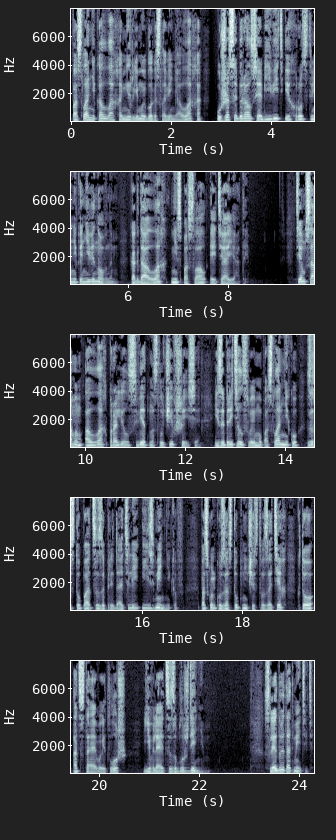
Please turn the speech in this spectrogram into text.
Посланник Аллаха, мир ему и благословение Аллаха, уже собирался объявить их родственника невиновным, когда Аллах не спаслал эти аяты. Тем самым Аллах пролил свет на случившееся и запретил своему посланнику заступаться за предателей и изменников, поскольку заступничество за тех, кто отстаивает ложь, является заблуждением. Следует отметить,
